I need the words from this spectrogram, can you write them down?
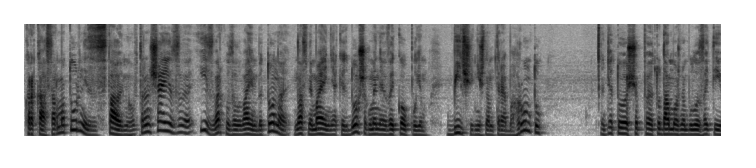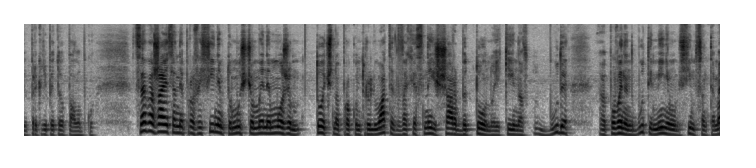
каркас арматурний, ставимо його в траншею і зверху заливаємо бетона. У нас немає ніяких дошок, ми не викопуємо більше, ніж нам треба ґрунту, для того, щоб туди можна було зайти і прикріпити опалубку. Це вважається непрофесійним, тому що ми не можемо точно проконтролювати захисний шар бетону, який у нас буде, е, повинен бути мінімум 7 см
